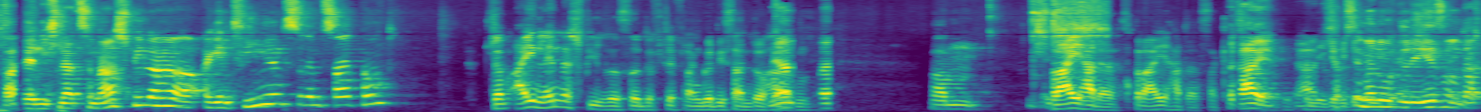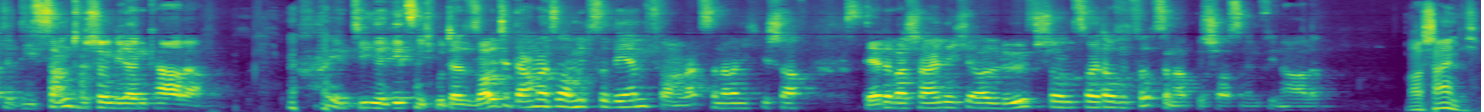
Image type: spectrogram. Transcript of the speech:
War er nicht Nationalspieler Argentiniens zu dem Zeitpunkt? Ich glaube, ein Länderspiel oder so dürfte Franco Di Santo Ja, haben. ähm, Drei hat er, drei hat er, sagt Drei. Ja, ich habe es immer nur gelesen und dachte, die Santo schon wieder im Kader. In Tigre geht's nicht gut. Er sollte damals auch mit zur WM fahren, hat es dann aber nicht geschafft. Der hätte wahrscheinlich äh, Löw schon 2014 abgeschossen im Finale. Wahrscheinlich.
